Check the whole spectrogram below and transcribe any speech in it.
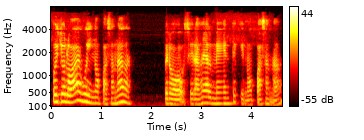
pues yo lo hago y no pasa nada. Pero ¿será realmente que no pasa nada?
